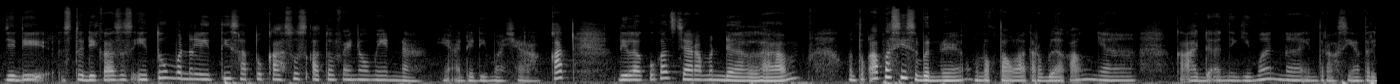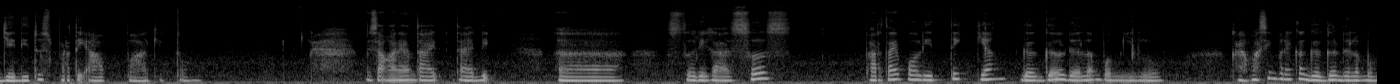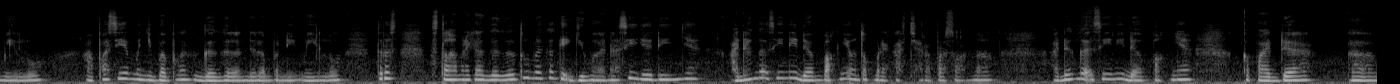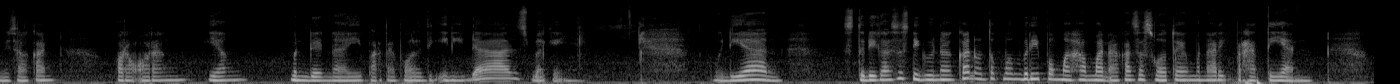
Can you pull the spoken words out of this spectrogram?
jadi studi kasus itu meneliti satu kasus atau fenomena yang ada di masyarakat dilakukan secara mendalam untuk apa sih sebenarnya? Untuk tahu latar belakangnya, keadaannya gimana, interaksi yang terjadi itu seperti apa gitu. Misalkan yang tadi uh, studi kasus partai politik yang gagal dalam pemilu. Kenapa sih mereka gagal dalam pemilu? Apa sih yang menyebabkan kegagalan dalam pemilu terus setelah mereka gagal tuh mereka kayak gimana sih jadinya? Ada nggak sih ini dampaknya untuk mereka secara personal? Ada nggak sih ini dampaknya kepada uh, misalkan orang-orang yang mendanai partai politik ini dan sebagainya? Kemudian studi kasus digunakan untuk memberi pemahaman akan sesuatu yang menarik perhatian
